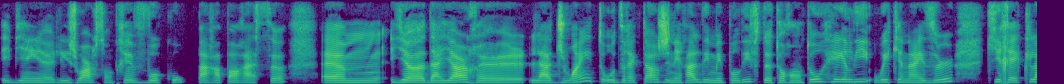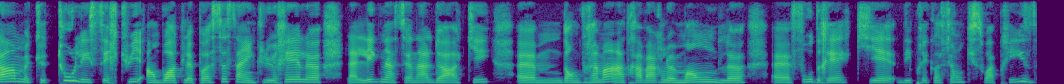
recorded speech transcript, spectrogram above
eh bien, les joueurs sont très vocaux par rapport à ça. il y a d'ailleurs l'adjointe au directeur général des Maple Leafs de Toronto, Hayley Wickenheiser, qui réclame que tous les circuits emboîtent le pas. Ça, ça inclurait là, la Ligue nationale de hockey. Euh, donc, vraiment, à travers le monde, il euh, faudrait qu'il y ait des précautions qui soient prises.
